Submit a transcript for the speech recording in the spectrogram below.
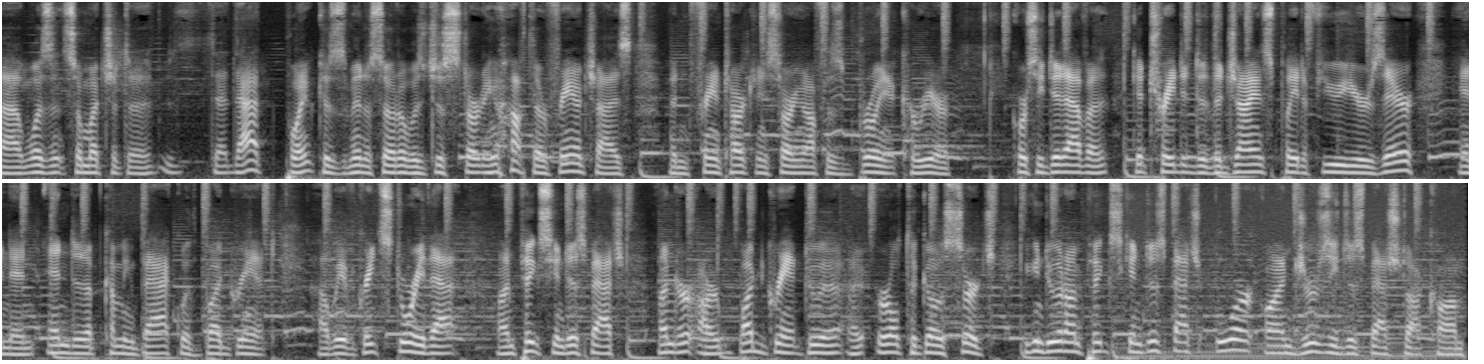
Uh, wasn't so much at the at that point because Minnesota was just starting off their franchise and Fran Tarkenton starting off his brilliant career. Of course, he did have a get traded to the Giants, played a few years there, and then ended up coming back with Bud Grant. Uh, we have a great story that on Pigskin Dispatch under our Bud Grant do an Earl to Go search. You can do it on Pigskin Dispatch or on JerseyDispatch.com.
